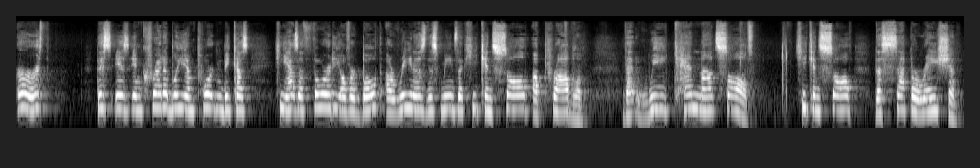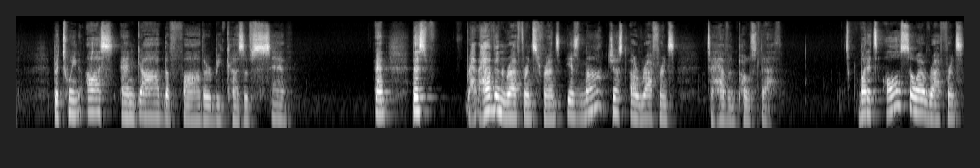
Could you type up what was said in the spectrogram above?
earth, this is incredibly important because he has authority over both arenas. This means that he can solve a problem that we cannot solve. He can solve the separation between us and God the Father because of sin. And this heaven reference, friends, is not just a reference to heaven post death, but it's also a reference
